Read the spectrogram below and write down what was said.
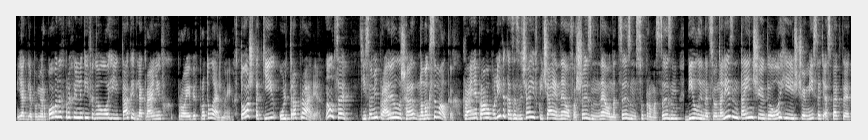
як для поміркованих прихильників ідеології, так і для крайніх проявів протилежної. Хто ж такі ультраправі? Ну це ті самі праві лише на максималках. Крайня права політика зазвичай включає неофашизм, неонацизм, супремасизм, білий націоналізм та інші ідеології, що містять аспекти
